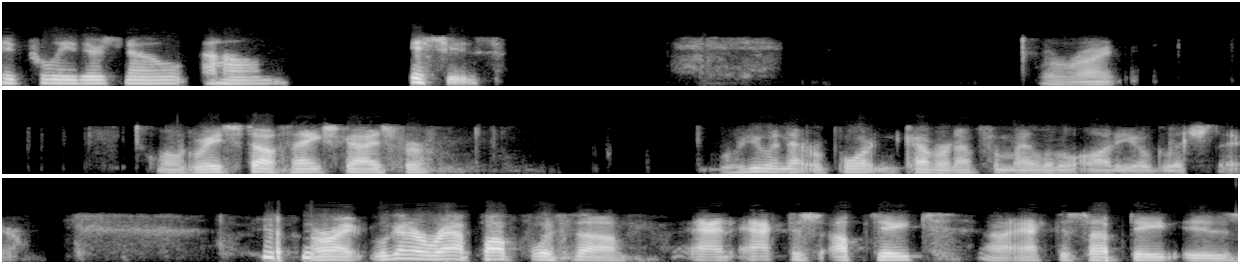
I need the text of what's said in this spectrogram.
hopefully there's no um, issues. All right. Well, great stuff. Thanks, guys, for reviewing that report and covering up for my little audio glitch there. All right, we're going to wrap up with uh, an ACDIS update. Uh, ACDIS update is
